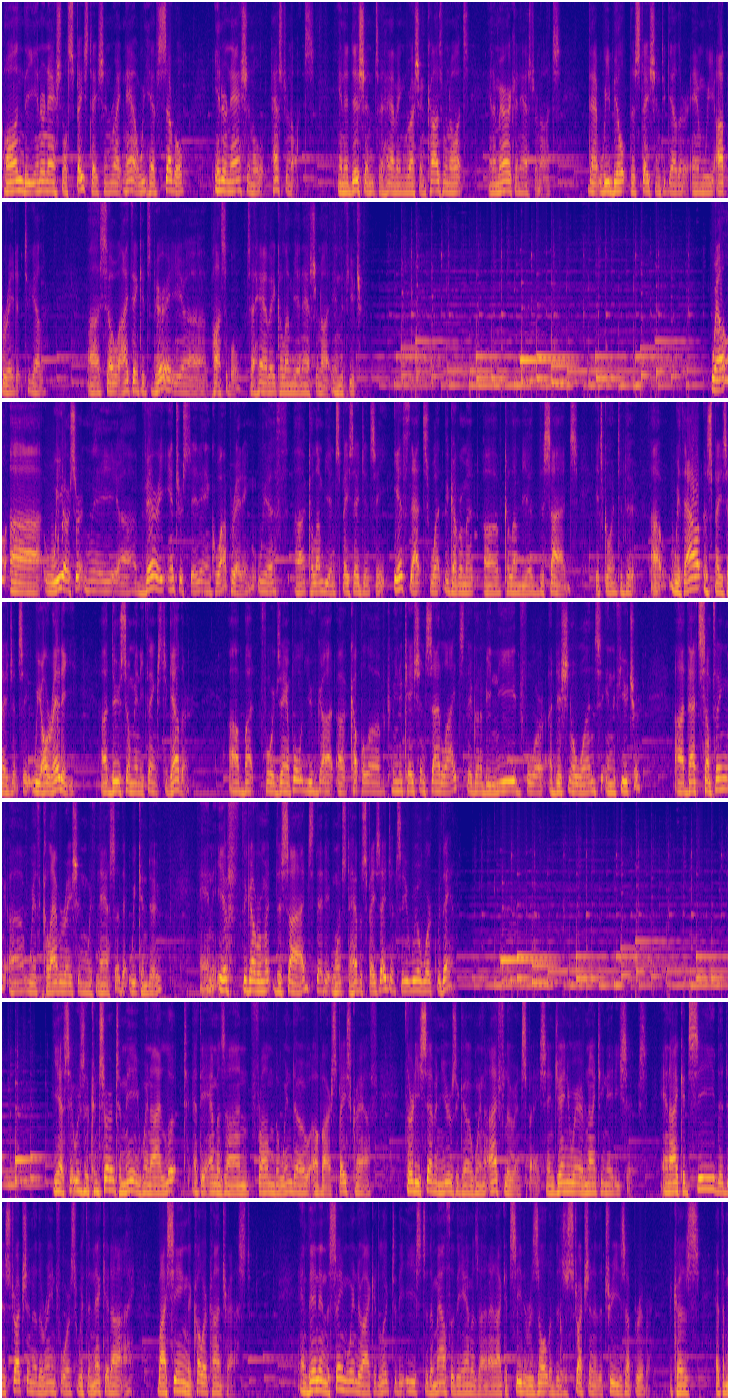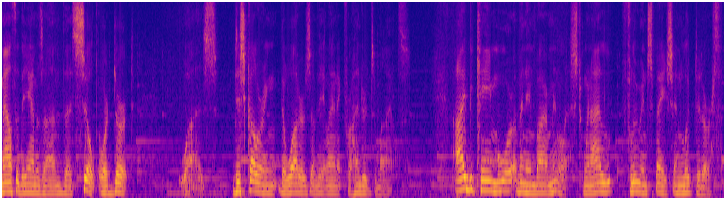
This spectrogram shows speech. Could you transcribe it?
on the International Space Station right now, we have several international astronauts, in addition to having Russian cosmonauts and American astronauts, that we built the station together and we operate it together. Uh, so I think it's very uh, possible to have a Colombian astronaut in the future. Well, uh, we are certainly uh, very interested in cooperating with uh, Colombian Space Agency if that's what the government of Colombia decides it's going to do. Without a space agency, we already uh, do so many things together. Uh, but for example, you've got a couple of communication satellites. There's going to be need for additional ones in the future. Uh, that's something uh, with collaboration with NASA that we can do. And if the government decides that it wants to have a space agency, we'll work with them. Yes, it was a concern to me when I looked at the Amazon from the window of our spacecraft 37 years ago when I flew in space in January of 1986. And I could see the destruction of the rainforest with the naked eye by seeing the color contrast. And then in the same window, I could look to the east to the mouth of the Amazon and I could see the result of the destruction of the trees upriver because at the mouth of the Amazon, the silt or dirt was discoloring the waters of the Atlantic for hundreds of miles. I became more of an environmentalist when I flew in space and looked at Earth.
